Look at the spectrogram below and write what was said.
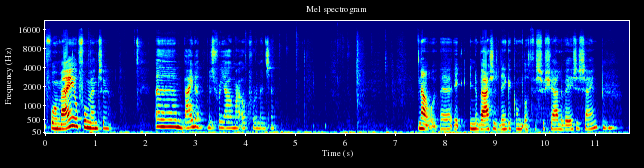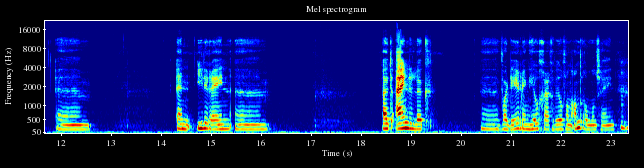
Voor mij of voor mensen? Ehm, beide. Dus voor jou, maar ook voor de mensen. Nou, eh, in de basis denk ik omdat we sociale wezens zijn. Mhm. Ehm, en iedereen ehm, uiteindelijk eh, waardering heel graag wil van anderen om ons heen. Mhm.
